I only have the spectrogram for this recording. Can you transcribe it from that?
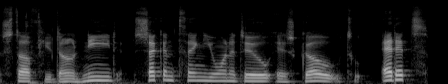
stuff you don't need. Second thing you want to do is go to Edit,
